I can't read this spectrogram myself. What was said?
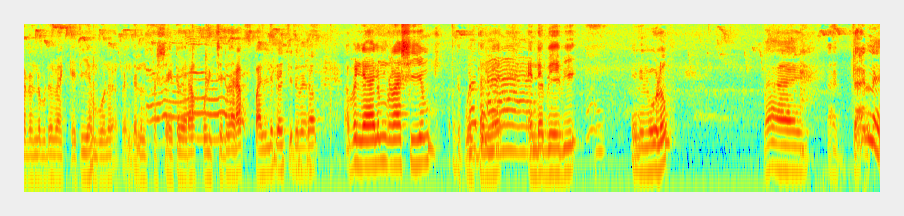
അതുകൊണ്ട് ഇവിടെ വെക്കേറ്റ് ചെയ്യാൻ പോവാണ്. അപ്പോൾ എന്തായാലും ഫ്രഷ് ആയിട്ട് വരാം. കുളിച്ചിട്ട് വരാം. പല്ല് തേച്ചിട്ട് വരാം. അപ്പം ഞാനും റാഷിയും അതുപോലെ തന്നെ എന്റെ ബേബി എമിമോളും ബൈ അതാണ്.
